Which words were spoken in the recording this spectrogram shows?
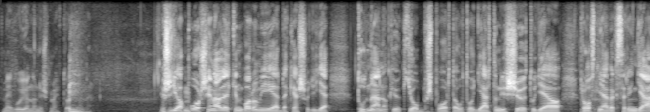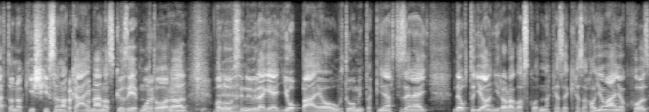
meg újonnan is meg tudod. És ugye a Porsche-nál egyébként baromi érdekes, hogy ugye tudnának ők jobb sportautót gyártani, sőt ugye a rossz nyelvek szerint gyártanak is, hiszen a Cayman az középmotorral valószínűleg egy jobb pályaautó, mint a 911, de ott ugye annyira ragaszkodnak ezekhez a hagyományokhoz,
